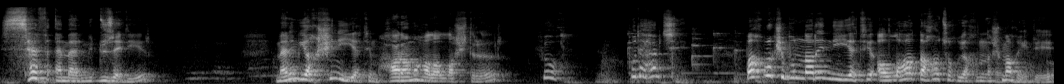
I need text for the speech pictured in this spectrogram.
səhv əməlimi düz edir. Mənim yaxşı niyyətim haramı halallaşdırır? Yox. Bu da həmçinin Baxma ki, bunların niyyəti Allaha daha çox yaxınlaşmaq idi,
